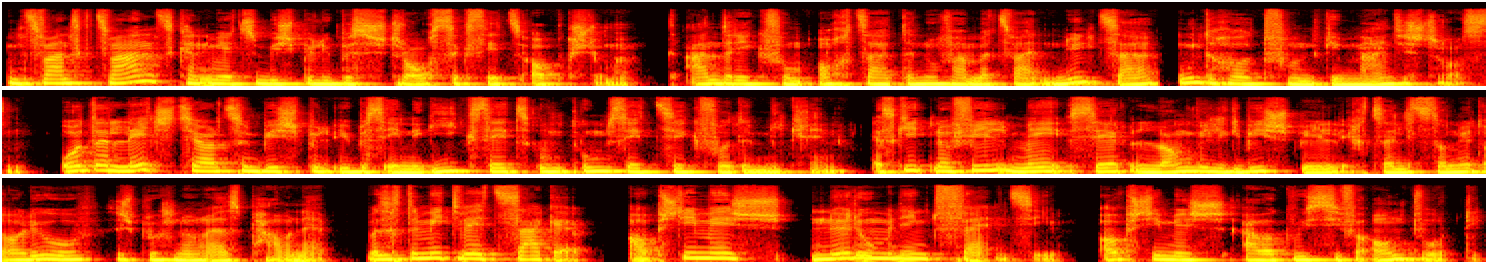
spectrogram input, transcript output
Im 2020 haben wir zum Beispiel über das Strassengesetz abgestimmt. Die Änderung vom 18. November 2019 Unterhalt von Gemeindestraßen. Oder letztes Jahr zum Beispiel über das Energiegesetz und die Umsetzung von der Mikrin. Es gibt noch viel mehr sehr langweilige Beispiele. Ich zähle jetzt hier nicht alle auf, sonst brauche ich noch ein Powernap. Was ich damit will sagen Abstimmen ist nicht unbedingt fancy. Abstimmen ist auch eine gewisse Verantwortung.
